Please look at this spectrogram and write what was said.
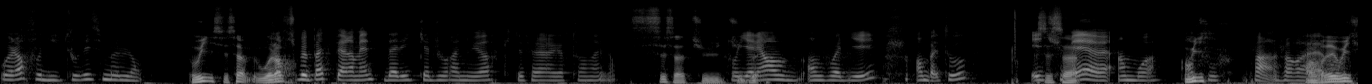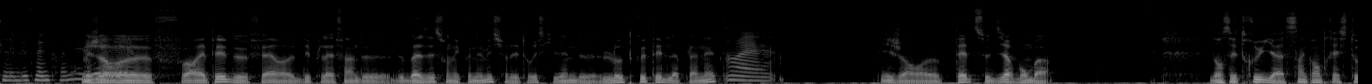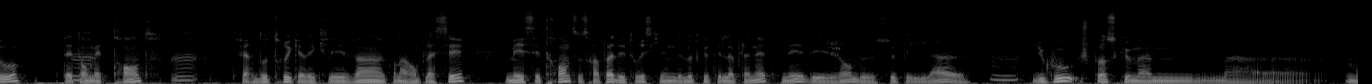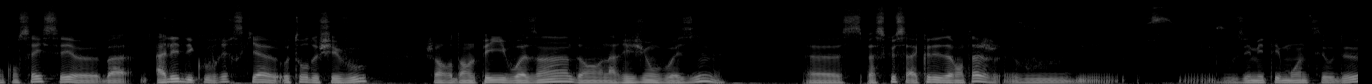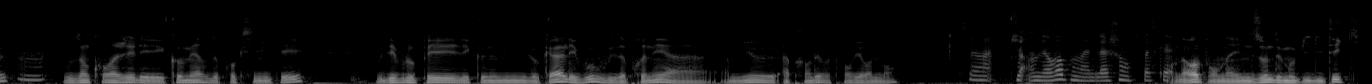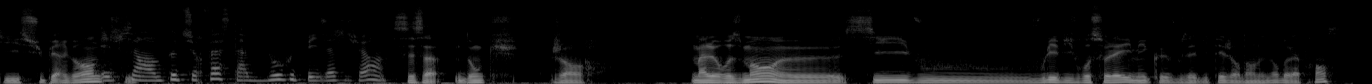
Ou alors, faut du tourisme lent. Oui, c'est ça. Ou Genre, alors, tu peux pas te permettre d'aller 4 jours à New York, de faire aller-retour en avion. c'est ça. Tu, Faut tu y dois- aller en, en voilier, en bateau, et tu ça. mets euh, un mois en Oui. tout. Enfin, genre, En euh, vrai, bon, oui. Tu mets deux semaines pour y aller. Mais genre, euh, faut arrêter de faire euh, des pla- enfin, de, de baser son économie sur des touristes qui viennent de l'autre côté de la planète Ouais. et genre euh, peut-être se dire bon bah dans cette rue il y a 50 restos, peut-être en Mm. mettre 30, Mm. faire d'autres trucs avec les 20 qu'on a remplacés, mais ces 30 ce sera pas des touristes qui viennent de l'autre côté de la planète, mais des gens de ce pays-là. Mm. Du coup, je pense que ma, ma mon conseil c'est euh, bah aller découvrir ce qu'il y a euh, autour de chez vous genre dans le pays voisin, dans la région voisine, euh, parce que ça a que des avantages. Vous, vous émettez moins de CO2, Mm. vous encouragez les commerces de proximité, vous développez l'économie locale et vous, vous apprenez à, à mieux appréhender votre environnement. C'est vrai. Puis en Europe, on a de la chance parce que. En Europe, on a une zone de mobilité qui est super grande. Et qui- puis en peu de surface, t'as beaucoup de paysages différents. C'est ça. Donc, genre, malheureusement, euh, si vous voulez vivre au soleil, mais que vous habitez genre dans le nord de la France,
